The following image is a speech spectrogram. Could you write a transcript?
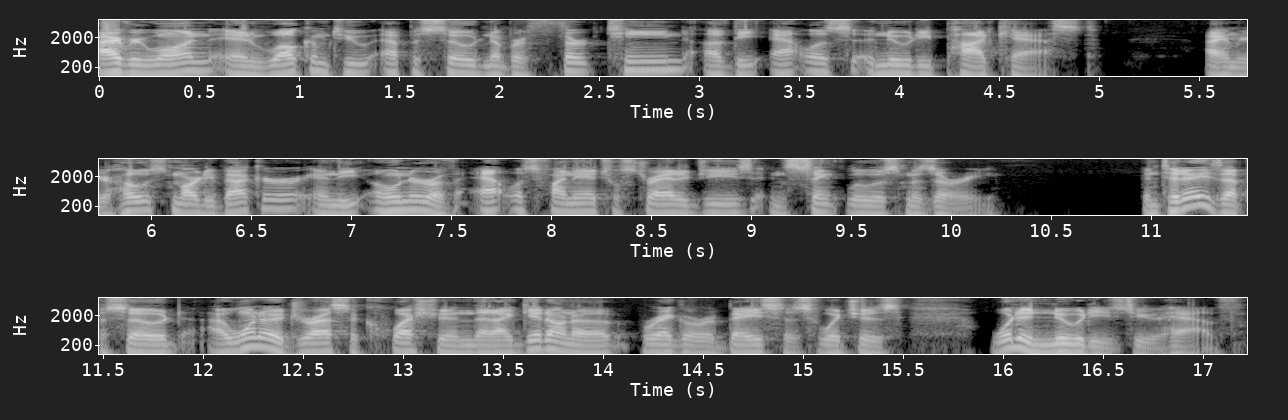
Hi, everyone, and welcome to episode number 13 of the Atlas Annuity Podcast. I am your host, Marty Becker, and the owner of Atlas Financial Strategies in St. Louis, Missouri. In today's episode, I want to address a question that I get on a regular basis, which is what annuities do you have?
